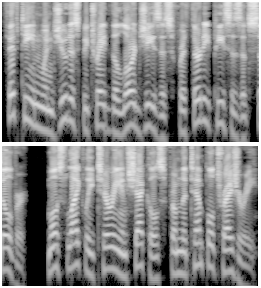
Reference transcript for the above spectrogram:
15 when Judas betrayed the Lord Jesus for 30 pieces of silver, most likely Tyrian shekels from the temple treasury.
